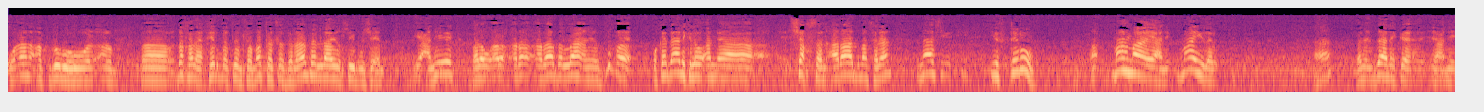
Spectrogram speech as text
وأنا أطلبه والارض فدخل خربة فمكث ثلاثا لا يصيب شيئا. يعني فلو أراد الله أن يرزقه وكذلك لو أن شخصا أراد مثلا ناس يفقروه مهما يعني ما يقدر. ها؟ فلذلك يعني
